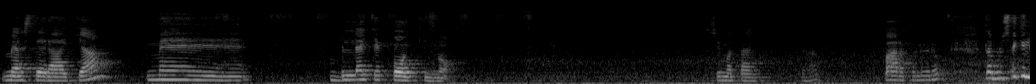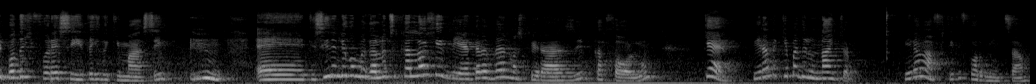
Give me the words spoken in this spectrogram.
Με αστεράκια, με μπλε και κόκκινο σηματάκι. Πάρα πολύ ωραίο. Τα μπλουζάκια λοιπόν τα έχει φορέσει ή τα έχει δοκιμάσει. ε, τη είναι λίγο μεγαλούτσικα, αλλά όχι ιδιαίτερα, δεν μας πειράζει καθόλου. Και πήραμε και παντελονάκια. Πήραμε αυτή τη φορμίτσα,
